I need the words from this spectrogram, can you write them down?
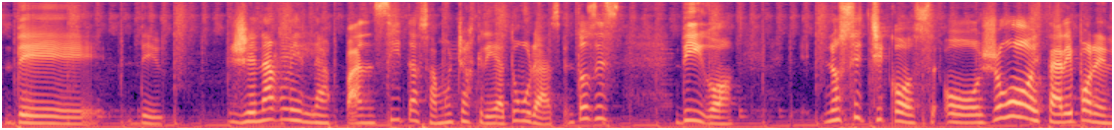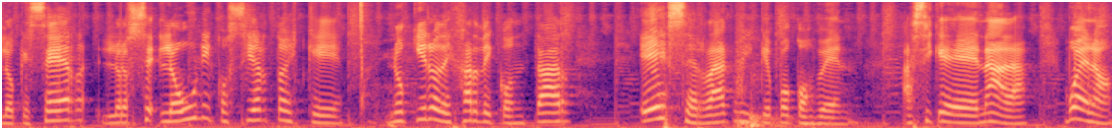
de, de llenarles las pancitas a muchas criaturas. Entonces, digo, no sé chicos, o yo estaré por enloquecer, lo, sé- lo único cierto es que no quiero dejar de contar ese rugby que pocos ven. Así que nada, bueno,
